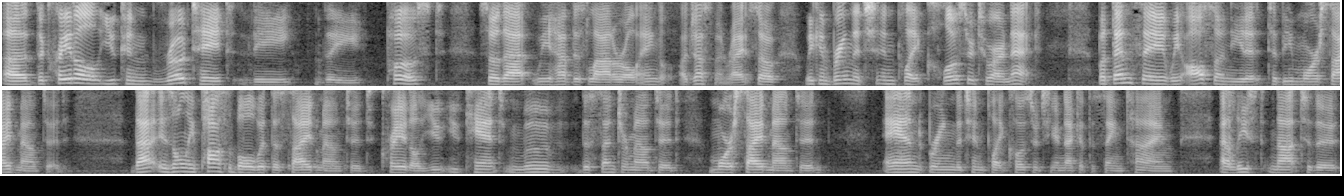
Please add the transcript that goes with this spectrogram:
uh, the kréddle you can rotate the the post so that we have this lateral angle adjustment right? So we can bring the chin plate closer to our neck but then say we also need it to be more side mounted that is only possible with the side mounted kréddle. You, you can't move the center mounted more side mounted and bring the chin plate closer to your neck at the same time, at least not to the,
